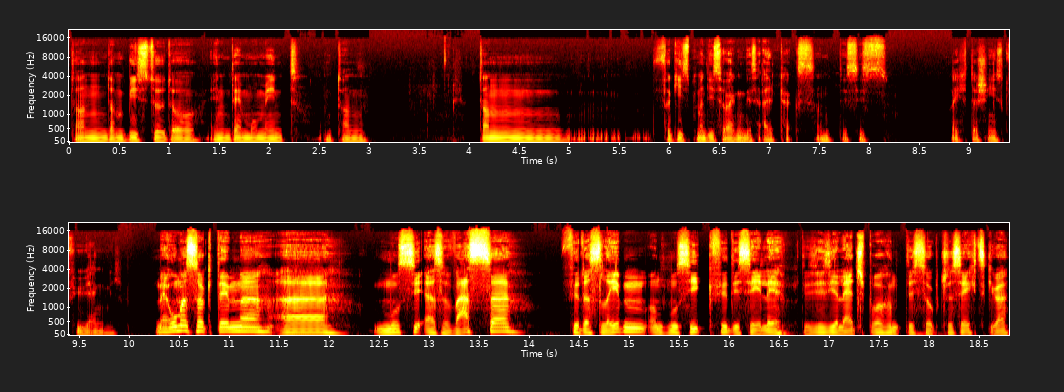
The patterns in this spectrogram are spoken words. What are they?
dann, dann bist du da in dem Moment und dann, dann vergisst man die Sorgen des Alltags und das ist recht ein schönes Gefühl eigentlich. Meine Oma sagt immer, äh, Musik, also Wasser für das Leben und Musik für die Seele. Das ist ihr Leitspruch und das sagt schon 60 Jahre.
